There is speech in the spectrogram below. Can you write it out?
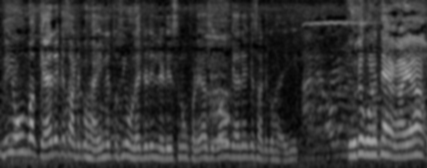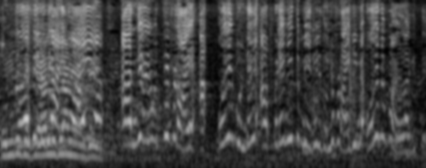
ਨਹੀਂ ਉਹ ਮੈਂ ਕਹਿ ਰਹੇ ਕਿ ਸਾਡੇ ਕੋਲ ਹੈ ਹੀ ਨਹੀਂ ਤੁਸੀਂ ਹੁਣੇ ਜਿਹੜੀ ਲੇਡੀਜ਼ ਨੂੰ ਫੜਿਆ ਸੀਗਾ ਉਹ ਕਹਿ ਰਹੇ ਕਿ ਸਾਡੇ ਕੋਲ ਹੈ ਹੀ ਨਹੀਂ। ਉਹਦੇ ਕੋਲੇ ਤੇ ਹੈਗਾ ਆ ਉਹਨੂੰ ਤਾਂ ਦੇਖਿਆ ਲੁਧਿਆਣੇ ਆਉਂਦੇ। ਆਂਦੇ ਹੋਏ ਉੱਥੇ ਫੜਾਏ। ਆ- ਉਹਦੇ ਮੁੰਡੇ ਵੀ ਆਪਣੇ ਵੀ ਤੇ ਮੇਰੇ ਵੀ ਦੋਨੋਂ ਫੜਾਏ ਗਈ ਮੈਂ ਉਹਦੇ ਨਾਲ ਫੜ ਲਾ ਕਿਤੇ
